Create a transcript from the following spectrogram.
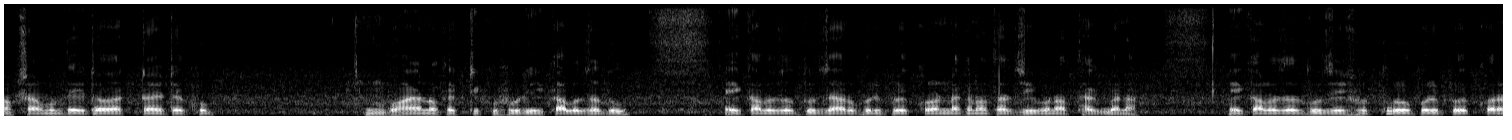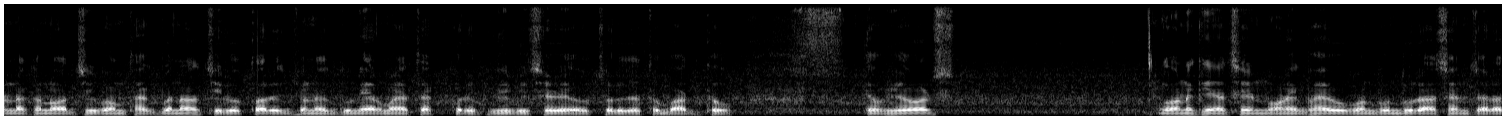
নকশার মধ্যে এটাও একটা, এটা খুব ভয়ানক একটি কুফুরি, কালো জাদু। এই কালো জাদু যার উপরে প্রয়োগ করেন না কেন, তার জীবন আর থাকবে না। এই কালো জাদু, যে শত্রুর উপরে প্রয়োগ করেন না কেন আর জীবন থাকবে না? চিরতরের জন্য দুনিয়ার মায়া ত্যাগ করে পৃথিবী ছেড়ে চলে যেতে বাধ্য। তো ভিওয়ার্স অনেকে আছেন, অনেক ভাই ও বোন বন্ধুরা আছেন, যারা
